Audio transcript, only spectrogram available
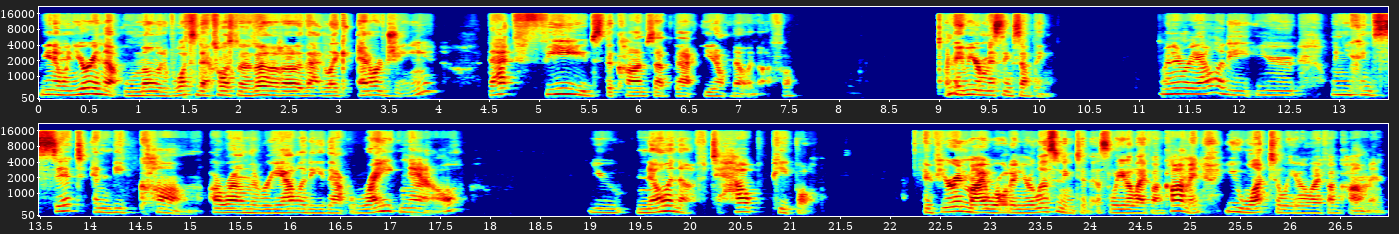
You know, when you're in that moment of what's next, what's next, da, da, da, that like energy, that feeds the concept that you don't know enough. Maybe you're missing something. When in reality, you when you can sit and be calm around the reality that right now you know enough to help people. If you're in my world and you're listening to this, lead a life uncommon, you want to lead a life uncommon.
